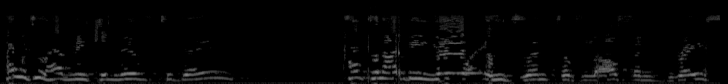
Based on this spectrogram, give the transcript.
How would you have me to live today? How can I be your agent of love and grace?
